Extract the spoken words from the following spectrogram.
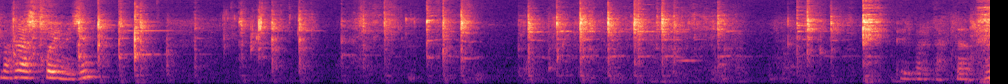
Baharat koymayacağım. Bir bardak daha su.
